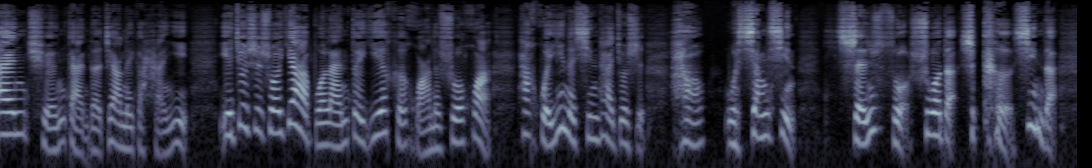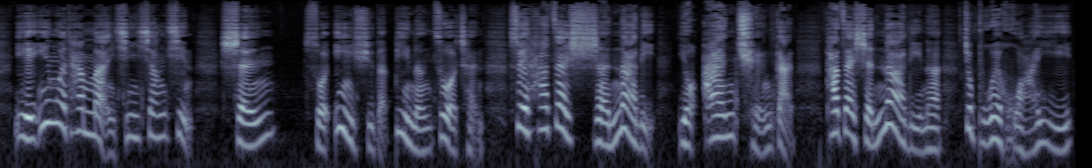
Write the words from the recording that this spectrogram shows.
安全感的这样的一个含义。也就是说，亚伯兰对耶和华的说话，他回应的心态就是：好，我相信神所说的是可信的，也因为他满心相信神所应许的必能做成，所以他在神那里有安全感，他在神那里呢就不会怀疑。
